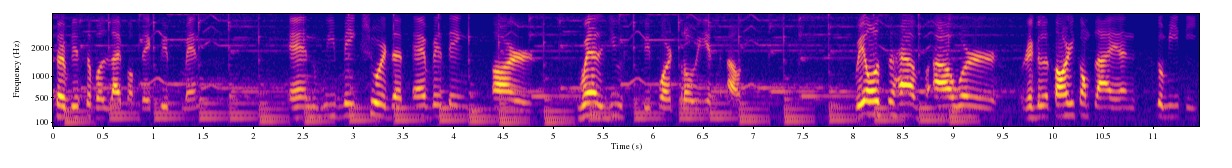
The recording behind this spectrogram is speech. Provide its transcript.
serviceable life of the equipment and we make sure that everything are well used before throwing it out. We also have our regulatory compliance committee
